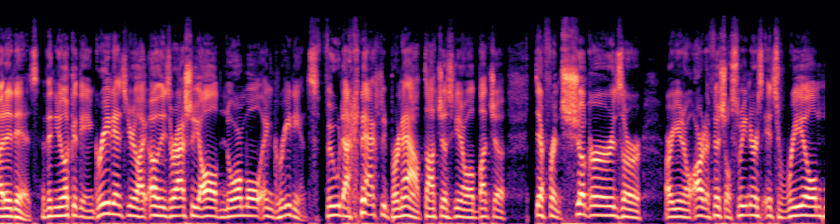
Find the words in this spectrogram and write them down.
but it is. And then you look at the ingredients and you're like, oh, these are actually all normal ingredients, food I can actually pronounce, not just, you know, a bunch of different sugars or, or you know, artificial sweeteners. It's real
